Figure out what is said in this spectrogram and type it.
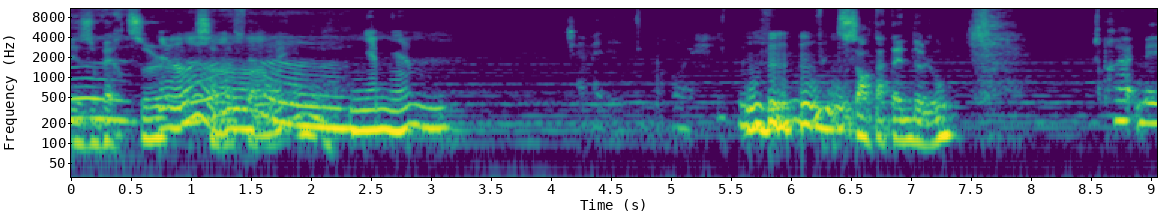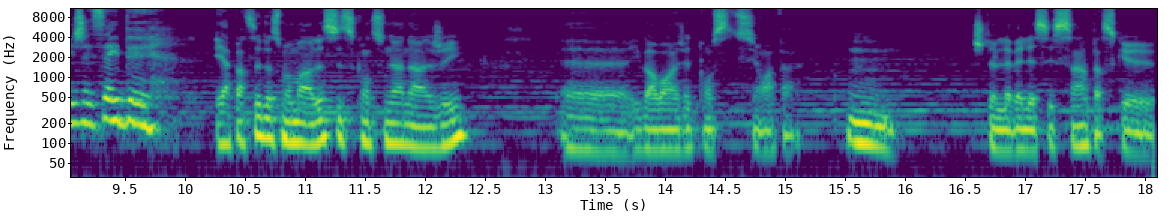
des ouvertures Ah. qui se referment. Miam, miam. J'avais des petits bronchites. Tu sors ta tête de l'eau. Je prends. Mais j'essaie de. Et à partir de ce moment-là, si tu continues à nager, euh, il va y avoir un jet de constitution à faire. Hmm. Je te l'avais laissé sans parce que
